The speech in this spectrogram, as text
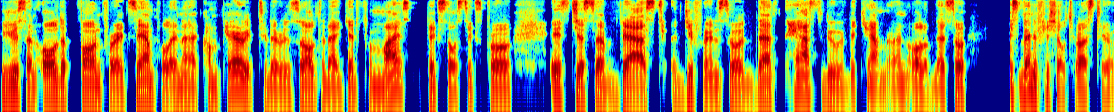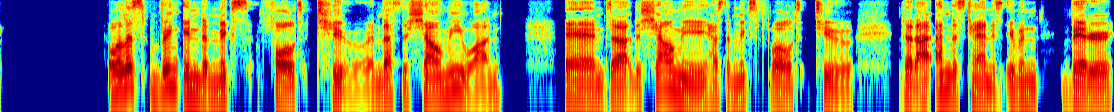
use an older phone, for example, and I compare it to the result that I get from my Pixel 6 Pro, it's just a vast difference. So that has to do with the camera and all of that. So it's beneficial to us too. Well, let's bring in the Mix Fold 2, and that's the Xiaomi one. And uh, the Xiaomi has the Mix Fold 2 that I understand is even better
